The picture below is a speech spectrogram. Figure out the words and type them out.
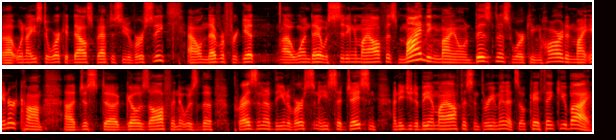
Uh, when I used to work at Dallas Baptist University, I'll never forget uh, one day I was sitting in my office, minding my own business, working hard, and my intercom uh, just uh, goes off, and it was the president of the university. He said, Jason, I need you to be in my office in three minutes. Okay, thank you, bye.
